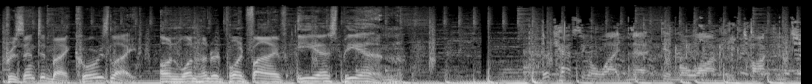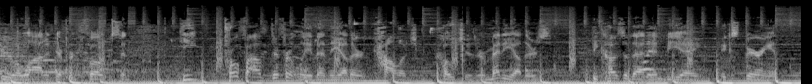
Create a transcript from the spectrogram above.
presented by Coors Light on 100.5 ESPN. They're casting a wide net in Milwaukee, talking to a lot of different folks, and he profiles differently than the other college coaches or many others because of that NBA experience.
